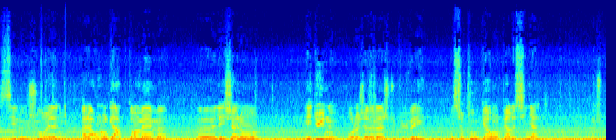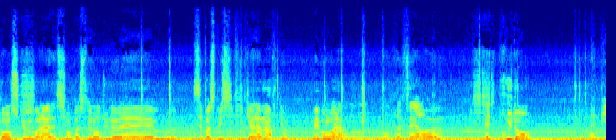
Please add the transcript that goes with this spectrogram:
c'est le jour et la nuit. Alors, on garde quand même les jalons et dunes pour le jalonnage du pulvé, mais surtout au cas où on perd le signal. Je pense que voilà, si on passe le long d'une haie, ou c'est pas spécifique à la marque, hein. Mais bon voilà, on préfère être prudent. Et puis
